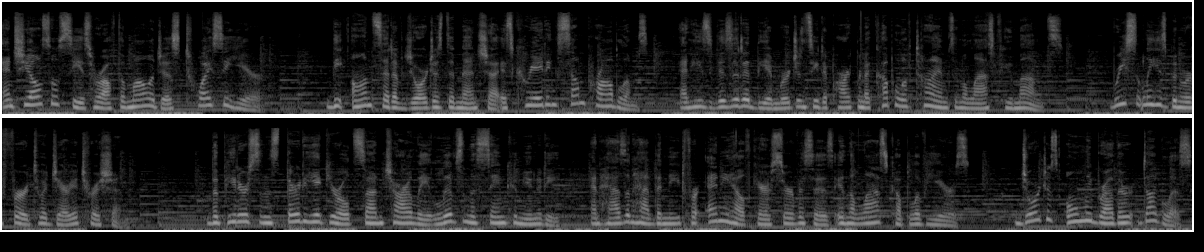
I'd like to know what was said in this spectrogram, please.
and she also sees her ophthalmologist twice a year. The onset of George's dementia is creating some problems, and he's visited the emergency department a couple of times in the last few months. Recently, he's been referred to a geriatrician. The Petersons' 38 year old son Charlie lives in the same community and hasn't had the need for any healthcare services in the last couple of years. George's only brother, Douglas,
